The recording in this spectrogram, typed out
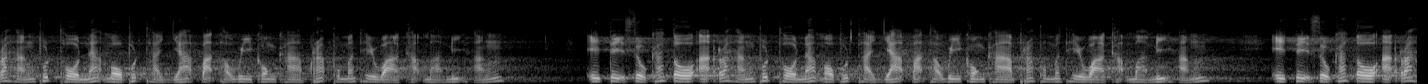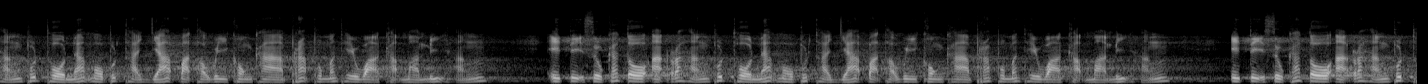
ระหังพุทโธนะโมพุทธายะปะทวีคงคาพระพรหมเทวาขมามิหัง อิติสุขโตอะระหังพุทโธนะโมพุทธายะปะทวีคงคาพระพรหมเทวาขมามิหัง อิติสุขโตอะระหังพุทโธนะโมพุทธายะปะทวีคงคา พระพรหมเทวาขมามิหัง อิติสุขโตอะระหังพุทโธนะโมพุทธายะปะทวีคงคา พระพรหมเทวาขมามิหัง อิติสุขโตอะระหังพุทโธ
